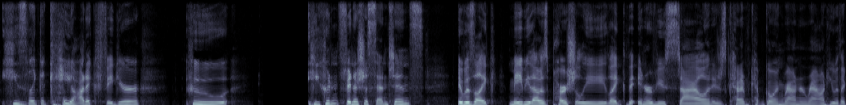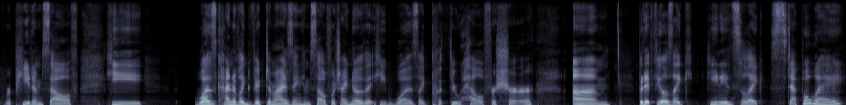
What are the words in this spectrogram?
he's like a chaotic figure who he couldn't finish a sentence. It was like maybe that was partially like the interview style and it just kind of kept going round and round. He would like repeat himself. He, was kind of like victimizing himself, which I know that he was like put through hell for sure. Um, but it feels like he needs to like step away.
